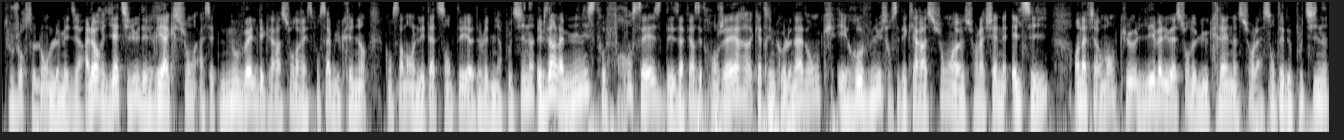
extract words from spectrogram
toujours selon le média. Alors y a-t-il eu des réactions à cette nouvelle déclaration d'un responsable ukrainien concernant l'état de santé de Vladimir Poutine? Eh bien la ministre française des Affaires étrangères, Catherine Colonna donc, est revenue sur ces déclarations euh, sur la chaîne LCI en affirmant que l'évaluation de l'Ukraine sur la santé de Poutine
